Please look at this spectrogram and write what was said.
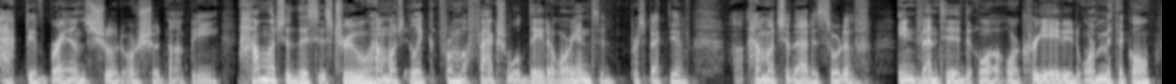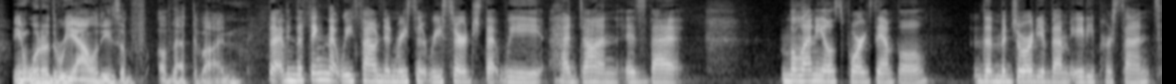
active brands should or should not be. How much of this is true? How much, like from a factual data oriented perspective, uh, how much of that is sort of invented or, or created or mythical? You know, what are the realities of, of that divide? I mean, the thing that we found in recent research that we had done is that millennials, for example, the majority of them, 80%,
